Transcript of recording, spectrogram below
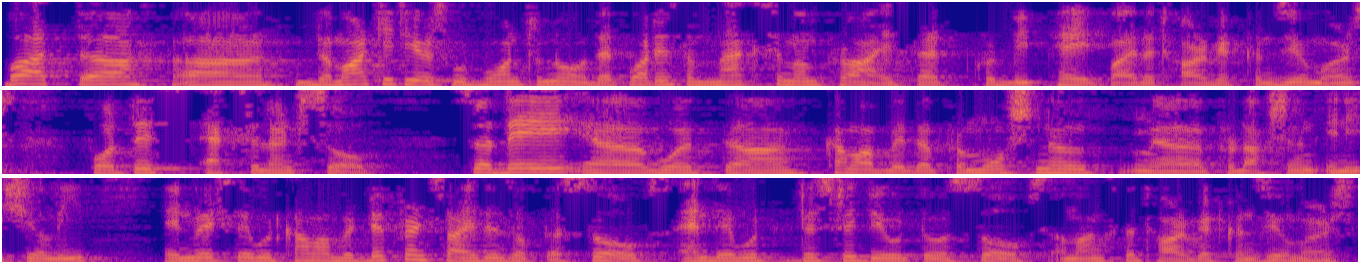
But uh, uh, the marketeers would want to know that what is the maximum price that could be paid by the target consumers for this excellent soap. So they uh, would uh, come up with a promotional uh, production initially in which they would come up with different sizes of the soaps and they would distribute those soaps amongst the target consumers.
